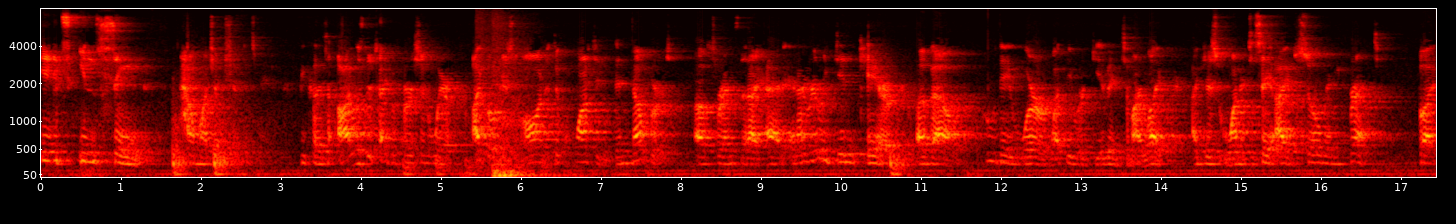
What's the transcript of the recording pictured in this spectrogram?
It's insane how much of a shift it's made. Because I was the type of person where I focused on the quantity, the numbers of friends that I had, and I really didn't care about who they were, what they were giving to my life. I just wanted to say, I have so many friends. But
